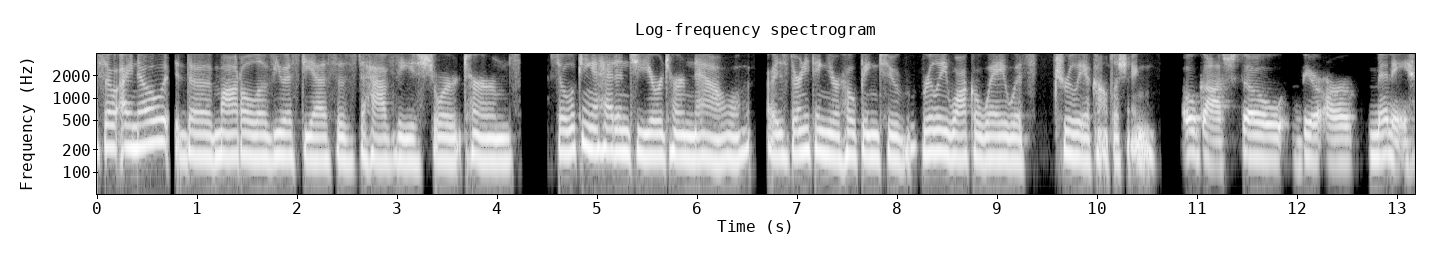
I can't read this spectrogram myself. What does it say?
So I know the model of USDS is to have these short terms. So, looking ahead into your term now, is there anything you're hoping to really walk away with truly accomplishing? Oh, gosh. So, there are many.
